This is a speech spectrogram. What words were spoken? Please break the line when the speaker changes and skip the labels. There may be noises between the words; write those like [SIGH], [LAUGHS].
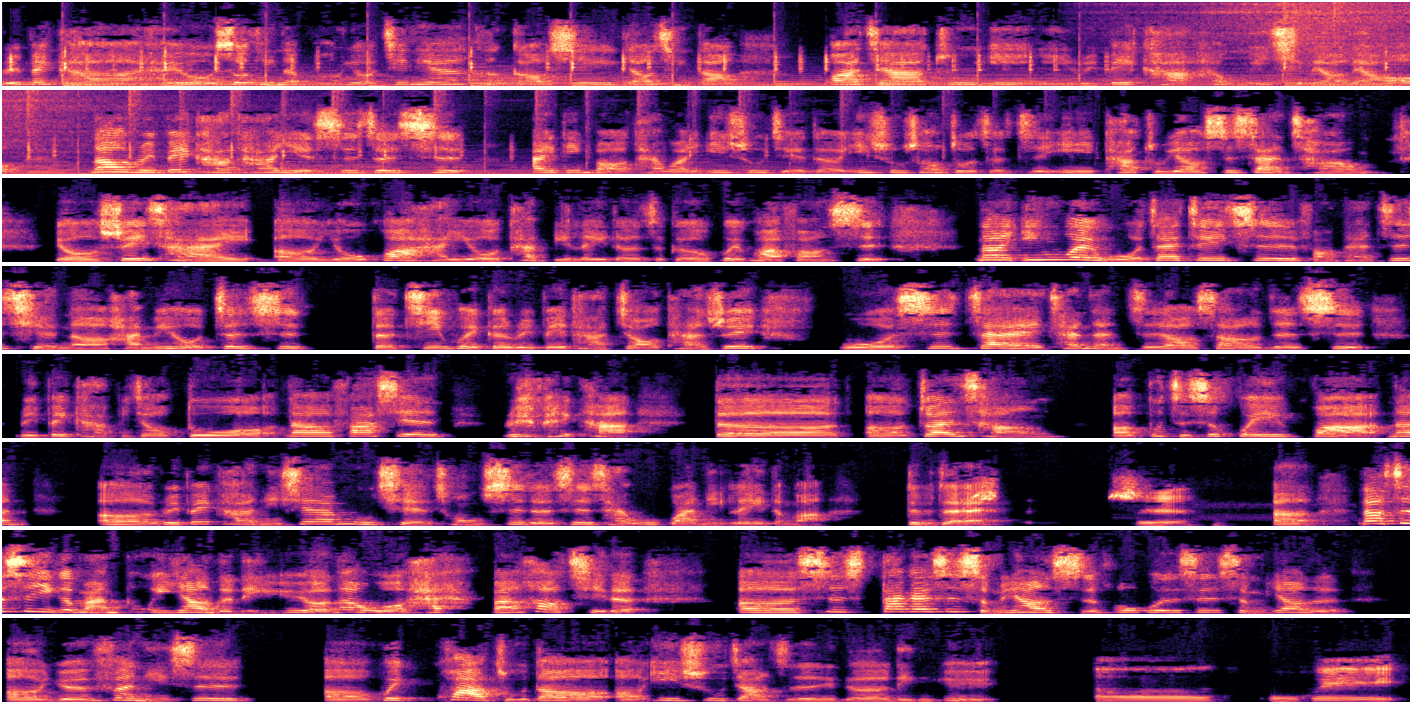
Rebecca，还有收听的朋友，今天很高兴邀请到画家朱亦宜 Rebecca 和我们一起聊聊哦。那 Rebecca 她也是这次爱丁堡台湾艺术节的艺术创作者之一，她主要是擅长有水彩、呃油画，还有炭笔类的这个绘画方式。那因为我在这一次访谈之前呢，还没有正式的机会跟 Rebecca 交谈，所以。我是在参展资料上认识 Rebecca 比较多，那发现 [LAUGHS] Rebecca 的呃专长呃不只是绘画，那呃 Rebecca 你现在目前从事的是财务管理类的嘛，对不对？
是，
嗯、呃，那这是一个蛮不一样的领域哦。那我还 [LAUGHS] 蛮好奇的，呃，是大概是什么样的时候，或者是什么样的呃缘分，你是呃会跨足到呃艺术这样子的一个领域？
呃，我会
